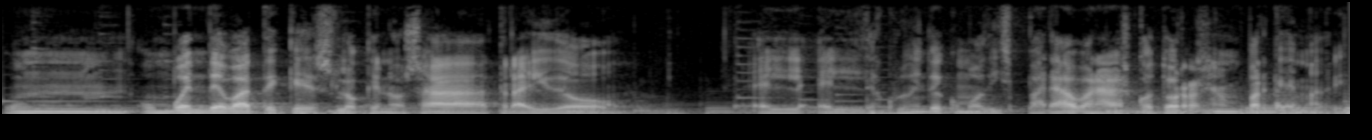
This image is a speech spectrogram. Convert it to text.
un, buen debate que es lo que nos ha traído el, el descubrimiento de cómo disparaban a las cotorras en un parque de Madrid.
